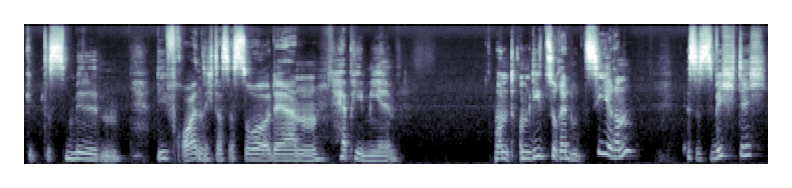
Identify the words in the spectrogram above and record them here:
gibt es Milben. Die freuen sich, das ist so deren Happy Meal. Und um die zu reduzieren, ist es wichtig,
